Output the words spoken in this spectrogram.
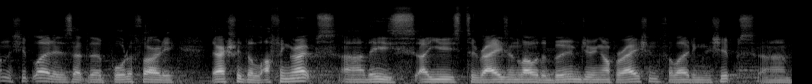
On the ship loaders at the Port Authority, they're actually the luffing ropes. Uh, these are used to raise and lower the boom during operation for loading the ships. Um,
